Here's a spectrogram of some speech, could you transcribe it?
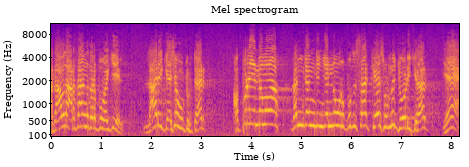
அதாவது அரசாங்க தரப்பு வக்கீல். லாரி கேஸ விட்டு விட்டார் அப்புறம் என்னவோ லஞ்சம் கிஞ்சன்னு ஒரு புதுசா கேஸ் ஒண்ணு ஜோடிக்கிறார். ஏன்?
